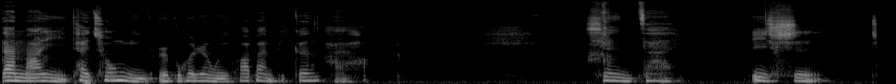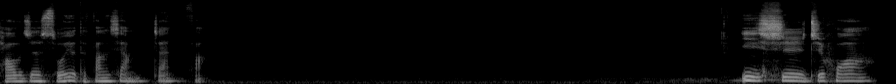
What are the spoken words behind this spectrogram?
但蚂蚁太聪明而不会认为花瓣比根还好。现在，意识朝着所有的方向绽放，意识之花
